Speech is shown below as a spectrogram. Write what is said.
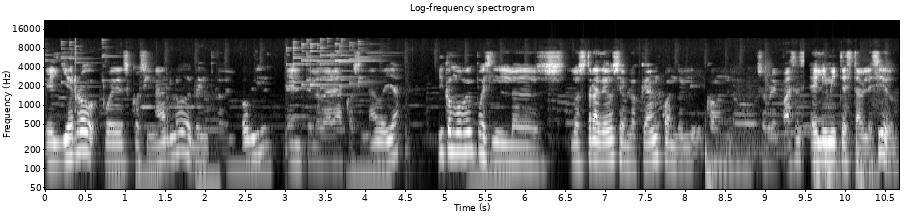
El hierro puedes cocinarlo dentro del goblin. Él te lo dará cocinado ya. Y como ven, pues los, los tradeos se bloquean cuando, cuando sobrepasas el límite establecido.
